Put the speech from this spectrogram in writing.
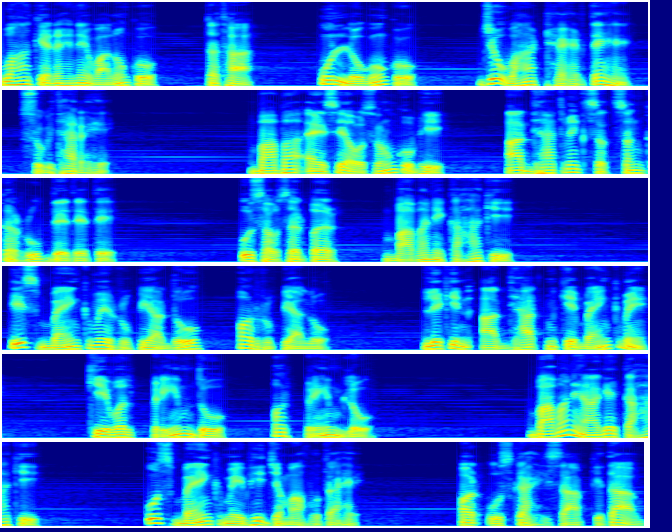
वहाँ के रहने वालों को तथा उन लोगों को जो वहाँ ठहरते हैं सुविधा रहे। बाबा ऐसे अवसरों को भी आध्यात्मिक सत्संग का रूप दे देते। उस अवसर पर बाबा ने कहा कि इस बैंक में रुपया दो और रुपया लो, लेकिन आध्यात्म के बैंक में केवल प्रेम दो और प्रेम लो। बाबा ने आगे कहा कि उस बैंक में भी जमा होता है और उसका हिसाब किताब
